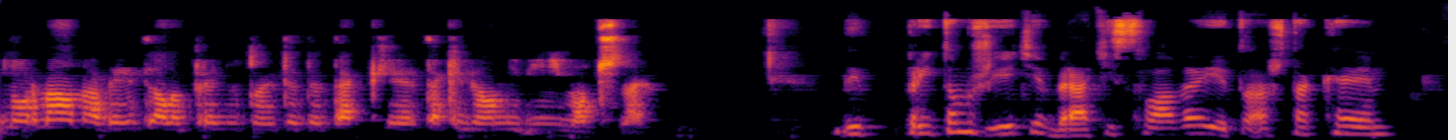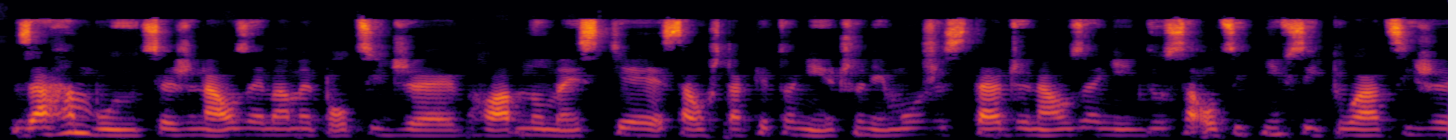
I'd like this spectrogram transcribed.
normálna vec, ale pre ňu to je teda také, také veľmi výnimočné. Vy pritom žijete v Bratislave, je to až také zahambujúce, že naozaj máme pocit, že v hlavnom meste sa už takéto niečo nemôže stať, že naozaj niekto sa ocitne v situácii, že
